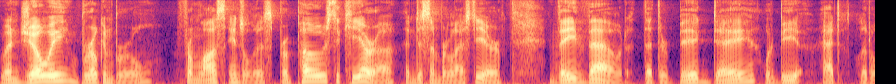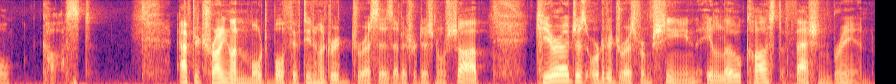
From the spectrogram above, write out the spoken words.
When Joey Brokenbrew from Los Angeles proposed to Kiera in December last year, they vowed that their big day would be at little cost. After trying on multiple 1500 dresses at a traditional shop, Kiera just ordered a dress from Shein, a low cost fashion brand.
